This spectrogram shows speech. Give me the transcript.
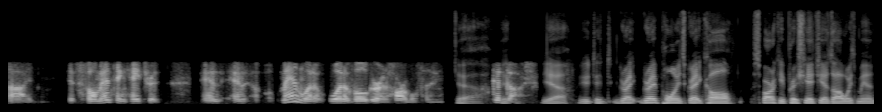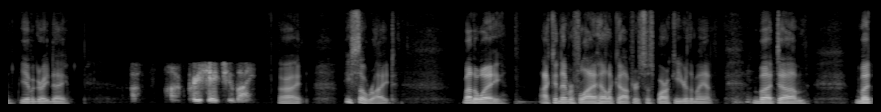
side. It's fomenting hatred, and and man, what a what a vulgar and horrible thing. Yeah. Good gosh. Yeah. great great points. Great call, Sparky. Appreciate you as always, man. You have a great day. Appreciate you. Bye. All right. He's so right. By the way, I could never fly a helicopter, so Sparky, you're the man. But um, but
